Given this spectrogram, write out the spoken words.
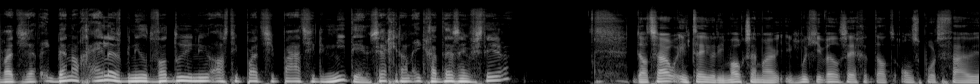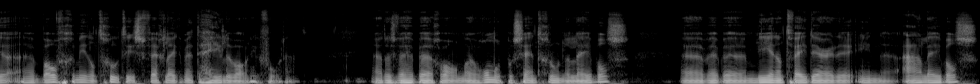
wat je zegt. Ik ben nog heel even benieuwd, wat doe je nu als die participatie er niet in? Zeg je dan, ik ga desinvesteren? Dat zou in theorie mogelijk zijn, maar je moet je wel zeggen dat ons portefeuille uh, bovengemiddeld goed is vergeleken met de hele woningvoorraad. Uh, dus we hebben gewoon 100% groene labels. Uh, we hebben meer dan twee derde in A-labels.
